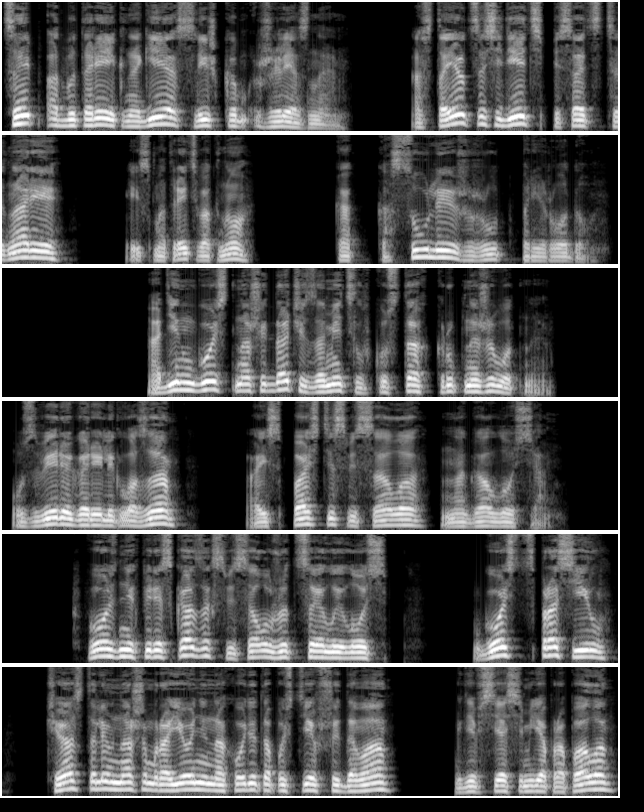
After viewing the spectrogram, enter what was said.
Цепь от батареи к ноге слишком железная. Остается сидеть, писать сценарии и смотреть в окно, как косули жрут природу. Один гость нашей дачи заметил в кустах крупное животное. У зверя горели глаза, а из пасти свисала нога лося. В поздних пересказах свисал уже целый лось. Гость спросил, часто ли в нашем районе находят опустевшие дома, где вся семья пропала,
